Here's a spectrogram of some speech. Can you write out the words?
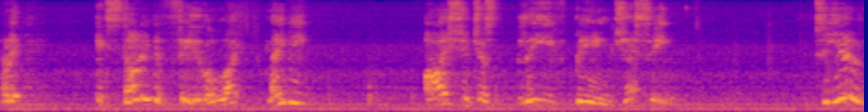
And it, it's starting to feel like maybe I should just leave being Jesse to you.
